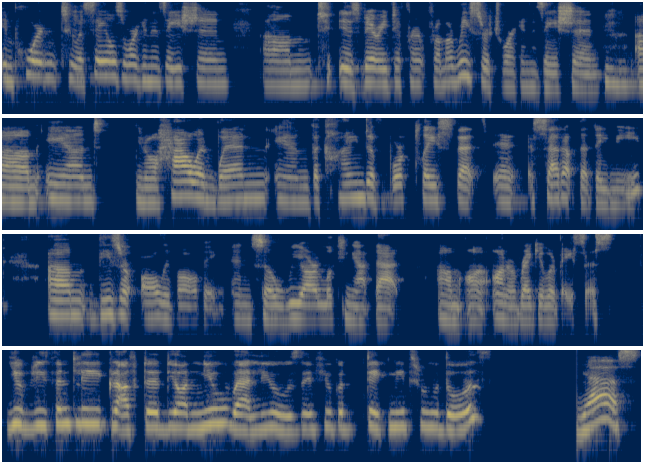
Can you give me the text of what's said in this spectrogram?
important to a sales organization um, to, is very different from a research organization, mm. um, and you know how and when and the kind of workplace that uh, setup that they need. Um, these are all evolving, and so we are looking at that um, on, on a regular basis. You've recently crafted your new values. If you could take me through those. Yes,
